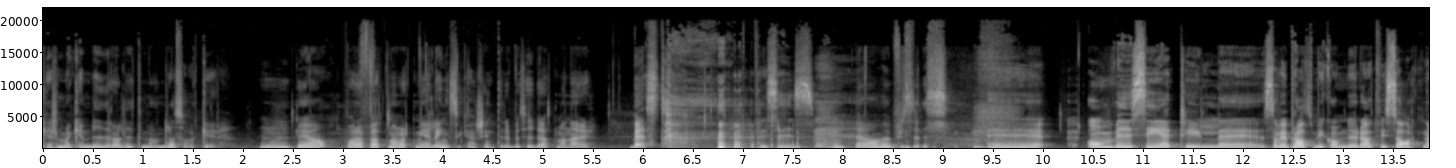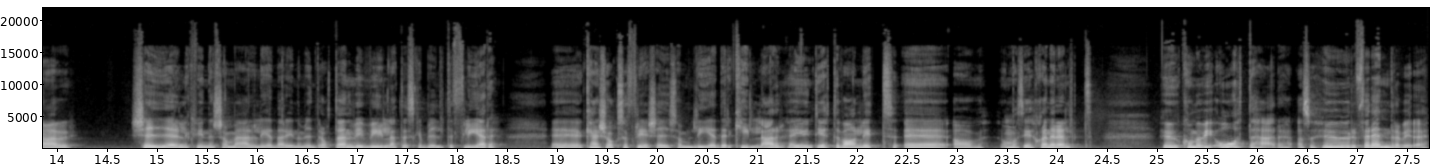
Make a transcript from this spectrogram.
kanske man kan bidra lite med andra saker. Mm. Ja, bara för att man varit med länge så kanske inte det betyder att man är bäst. precis. Ja men precis. Eh, om vi ser till, eh, som vi pratat mycket om nu då, att vi saknar tjejer eller kvinnor som är ledare inom idrotten. Vi vill att det ska bli lite fler. Eh, kanske också fler tjejer som leder killar, är ju inte jättevanligt eh, av, om man ser generellt. Hur kommer vi åt det här? Alltså hur förändrar vi det?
